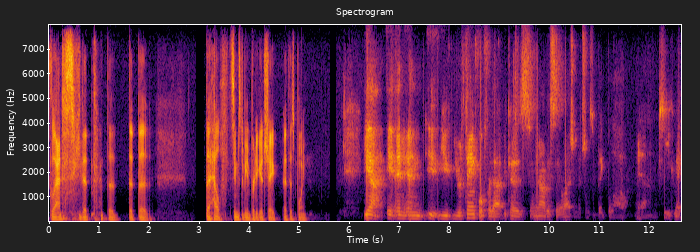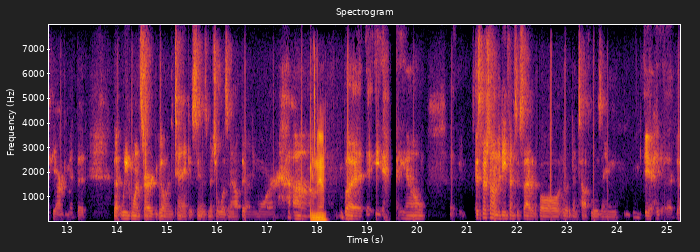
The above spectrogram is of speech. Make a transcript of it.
glad to see that the that the the health seems to be in pretty good shape at this point. Yeah, and and you you're thankful for that because I mean obviously Elijah Mitchell is a big blow, and so you can make the argument that that week one started to go in the tank as soon as Mitchell wasn't out there anymore. Um, yeah. But you know, especially on the defensive side of the ball, it would have been tough losing eh, eh,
